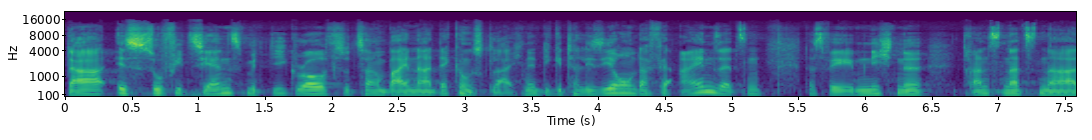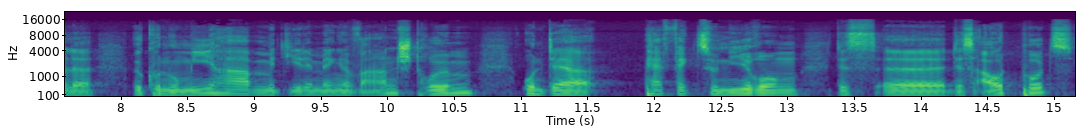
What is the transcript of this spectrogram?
Da ist Suffizienz mit Degrowth sozusagen beinahe deckungsgleich. Ne? Digitalisierung dafür einsetzen, dass wir eben nicht eine transnationale Ökonomie haben mit jede Menge Warenströmen und der Perfektionierung des, äh, des Outputs,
